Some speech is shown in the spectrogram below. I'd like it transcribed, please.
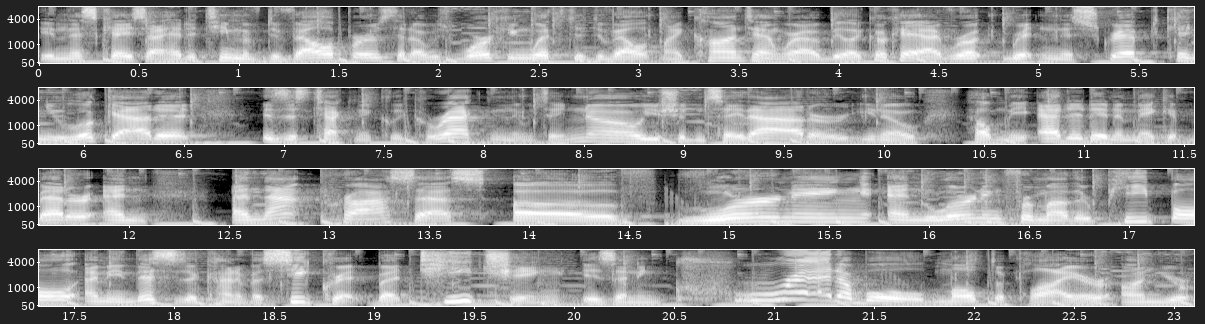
in this case, I had a team of developers that I was working with to develop my content where I would be like, okay, I've wrote, written this script. Can you look at it? Is this technically correct? And they would say, no, you shouldn't say that, or, you know, help me edit it and make it better. And, and that process of learning and learning from other people, I mean, this is a kind of a secret, but teaching is an incredible multiplier on your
